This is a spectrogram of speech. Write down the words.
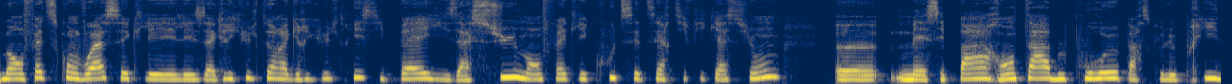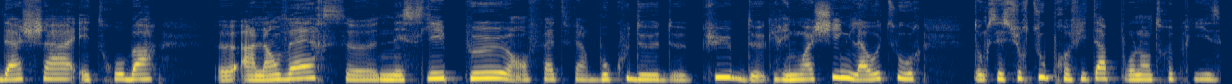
Bah en fait, ce qu'on voit, c'est que les, les, agriculteurs, agricultrices, ils payent, ils assument en fait les coûts de cette certification, euh, mais c'est pas rentable pour eux parce que le prix d'achat est trop bas. Euh, à l'inverse, euh, Nestlé peut en fait faire beaucoup de, de pubs, de greenwashing là autour. Donc c'est surtout profitable pour l'entreprise.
